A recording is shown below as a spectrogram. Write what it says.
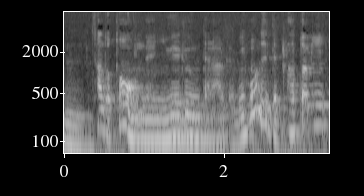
うん。ちゃんとトーンで言えるみたいなのあるけど日本人ってパッと見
